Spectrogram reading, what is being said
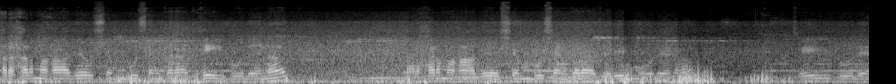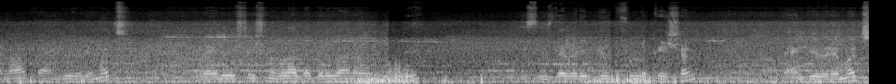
Harahara Mahadev Shambhu Shankara జై భోలేనాథ్. హర మహాదేవ్ శంభు శంకర జై భోలేనాథ్. జై Bholenath. Thank you very much railway station కూడా దగ్గరగానే ఉంటుంది this is the very beautiful location thank you very much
